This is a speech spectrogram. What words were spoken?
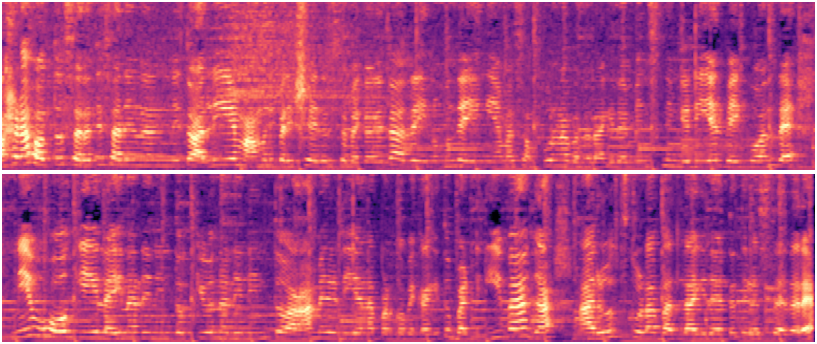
ಬಹಳ ಹೊತ್ತು ಸರತಿ ಸಾಲಿನಲ್ಲಿ ನಿಂತು ಅಲ್ಲಿಯೇ ಮಾಮೂಲಿ ಪರೀಕ್ಷೆ ಎದುರಿಸಬೇಕಾಗುತ್ತೆ. ಆದರೆ ಇನ್ನು ಮುಂದೆ ಈ ನಿಯಮ ಸಂಪೂರ್ಣ ಬದಲಾಗಿದೆ. ಮೀನ್ಸ್ ನಿಮಗೆ ಡಿ ಎಲ್ ಬೇಕು ಅಂದರೆ ನೀವು ಹೋಗಿ ಲೈನಲ್ಲಿ ನಿಂತು ಕ್ಯೂನಲ್ಲಿ ನಿಂತು ಆಮೇಲೆ ಡಿ ಎಲ್ನ ಪಡ್ಕೋಬೇಕಾಗಿತ್ತು. ಬಟ್ ಇವಾಗ ಆ ರೂಲ್ಸ್ ಕೂಡ ಬದಲಾಗಿದೆ ಅಂತ ತಿಳಿಸ್ತಾ ಇದ್ದಾರೆ.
